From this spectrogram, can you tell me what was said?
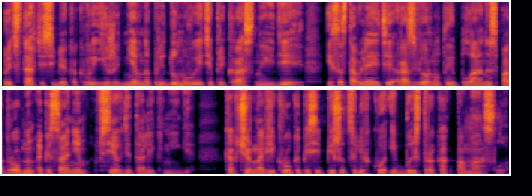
Представьте себе, как вы ежедневно придумываете прекрасные идеи и составляете развернутые планы с подробным описанием всех деталей книги. Как черновик рукописи пишется легко и быстро, как по маслу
